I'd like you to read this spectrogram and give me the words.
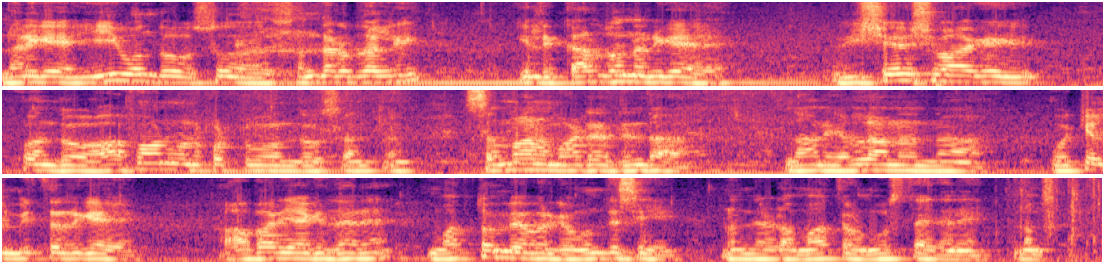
ನನಗೆ ಈ ಒಂದು ಸಂದರ್ಭದಲ್ಲಿ ಇಲ್ಲಿ ಕರೆದು ನನಗೆ ವಿಶೇಷವಾಗಿ ಒಂದು ಆಹ್ವಾನವನ್ನು ಕೊಟ್ಟು ಒಂದು ಸನ್ಮಾನ ಮಾಡಿರೋದ್ರಿಂದ ನಾನು ಎಲ್ಲ ನನ್ನ ವಕೀಲ ಮಿತ್ರರಿಗೆ ಆಭಾರಿಯಾಗಿದ್ದೇನೆ. ಮತ್ತೊಮ್ಮೆ ಅವರಿಗೆ ವಂದಿಸಿ ನನ್ನೆರಡು ಮಾತುಗಳು ಮುಗಿಸ್ತಾ ಇದ್ದೇನೆ. ನಮಸ್ಕಾರ.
